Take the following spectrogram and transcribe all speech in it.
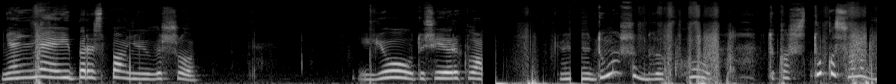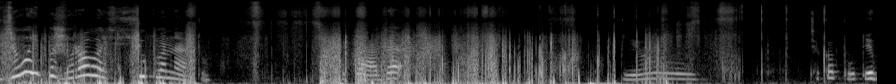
Ні-ні-ні, я її переспавнюю, ви що? Йоу, то ще є реклама. Я не думаю, що Блекхол така штука, що вона взяла і пожрала всю планету. Така, де. Йоу. Це капут. Я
